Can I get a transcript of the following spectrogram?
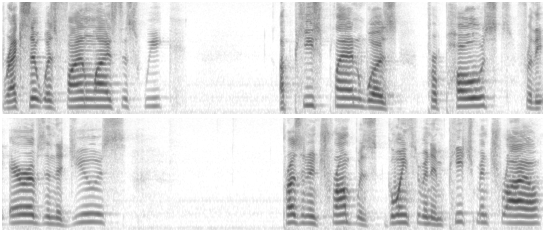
Brexit was finalized this week. A peace plan was proposed for the Arabs and the Jews. President Trump was going through an impeachment trial.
